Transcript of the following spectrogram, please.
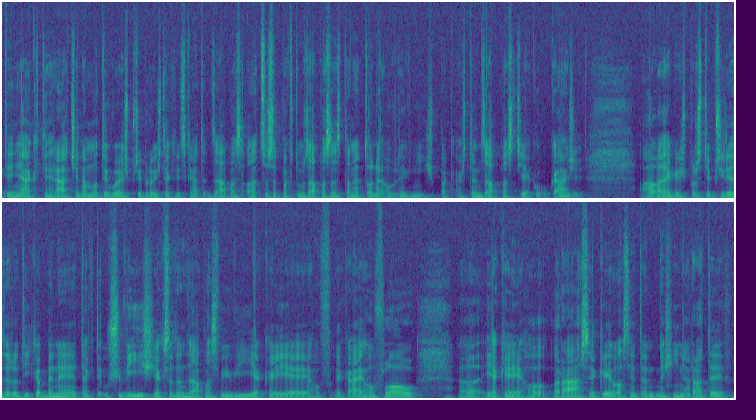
ty nějak ty hráče namotivuješ, připravíš takticky na ten zápas, ale co se pak v tom zápase stane, to neovlivníš. Pak až ten zápas ti jako ukáže. Ale když prostě přijdete do té kabiny, tak ty už víš, jak se ten zápas vyvíjí, jaký je jeho, jaká je jeho flow, eh, jaký je jeho ráz, jaký je vlastně ten dnešní narrativ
